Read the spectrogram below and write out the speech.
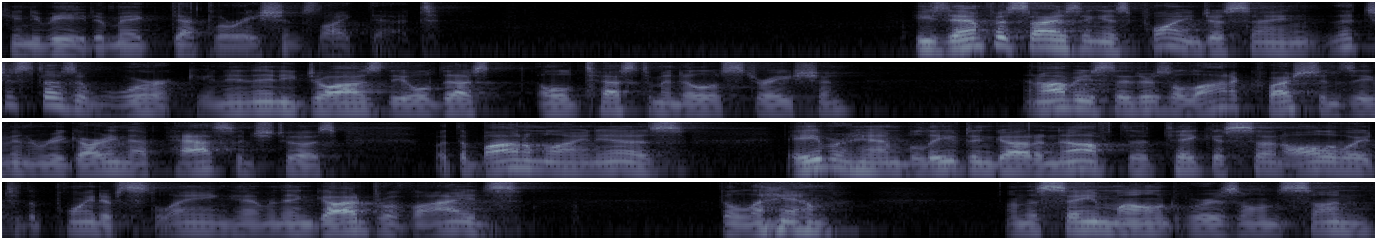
can you be to make declarations like that? He's emphasizing his point, just saying that just doesn't work. And then he draws the Old, Old Testament illustration. And obviously, there's a lot of questions even regarding that passage to us. But the bottom line is, Abraham believed in God enough to take his son all the way to the point of slaying him, and then God provides the lamb on the same mount where his own son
